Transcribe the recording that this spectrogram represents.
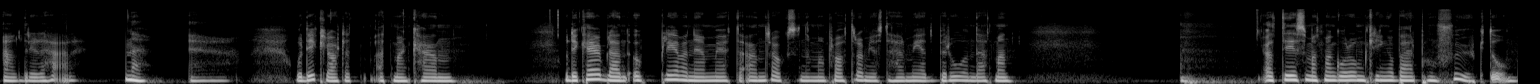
aldrig det här. Nej. Eh, och det är klart att, att man kan... Och det kan jag ibland uppleva när jag möter andra också. När man pratar om just det här medberoende. Att man... Att det är som att man går omkring och bär på en sjukdom.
